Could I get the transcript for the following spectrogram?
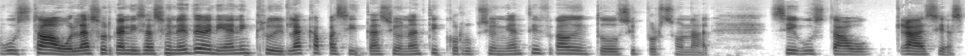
Gustavo, las organizaciones deberían incluir la capacitación anticorrupción y antifraude en todo su personal. Sí, Gustavo, gracias.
